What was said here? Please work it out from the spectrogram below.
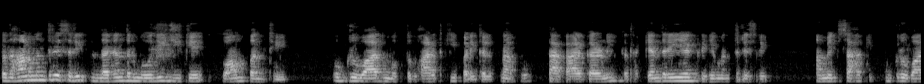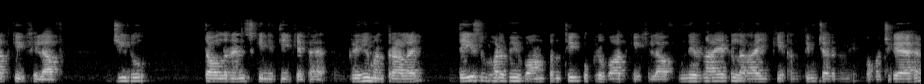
प्रधानमंत्री श्री नरेंद्र मोदी जी के वामपंथी उग्रवाद मुक्त भारत की परिकल्पना को साकार करने तथा केंद्रीय गृह मंत्री श्री अमित शाह की उग्रवाद के खिलाफ ज़ीरो टॉलरेंस की नीति के तहत गृह मंत्रालय देश भर में वामपंथी उग्रवाद के खिलाफ निर्णायक लड़ाई के अंतिम चरण में पहुँच गया है।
